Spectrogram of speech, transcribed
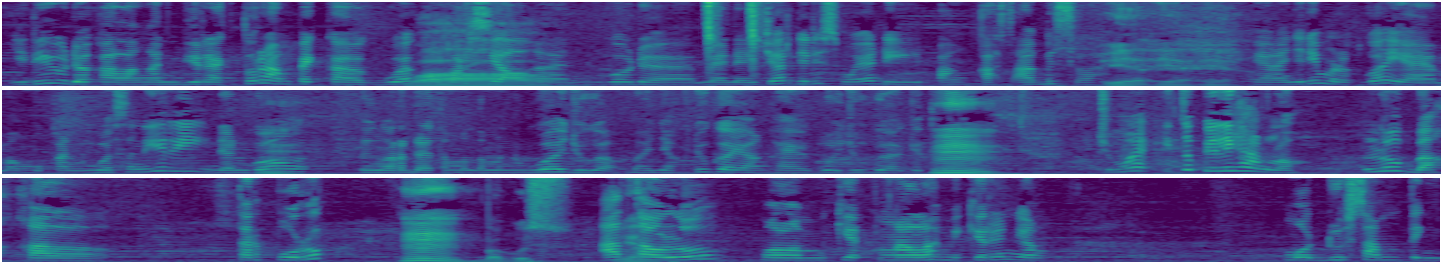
jadi udah kalangan direktur sampai ke gue Wow. komersial kan gue udah manajer jadi semuanya dipangkas abis lah Iya iya iya. ya jadi menurut gue ya emang bukan gue sendiri dan gue Hmm. dengar dari teman-teman gue juga banyak juga yang kayak gue juga gitu Hmm. cuma itu pilihan loh lu bakal terpuruk Hmm, bagus. atau Iya. lu malah mikir malah mikirin yang mau do something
